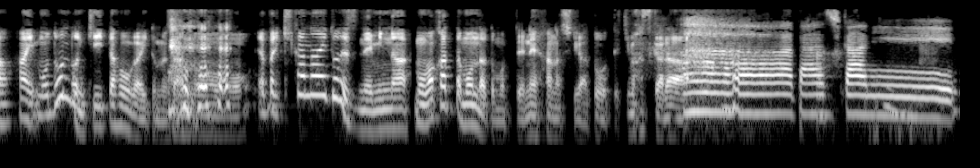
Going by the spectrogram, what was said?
あ、はい。もうどんどん聞いた方がいいと思います。あの、やっぱり聞かないとですね、みんなもう分かったもんだと思ってね、話が通ってきますから。ああ、確かに。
